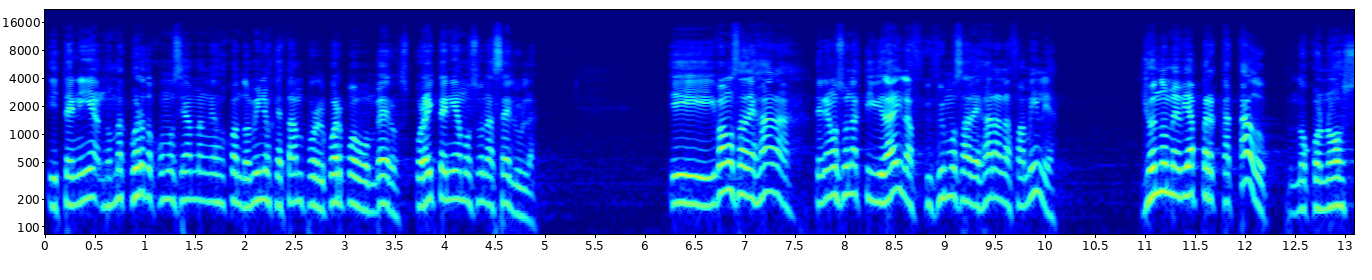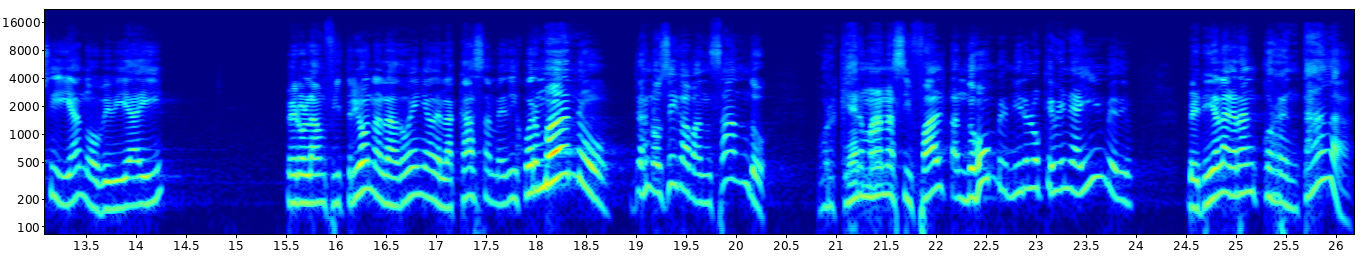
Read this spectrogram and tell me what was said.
Y tenía, no me acuerdo cómo se llaman esos condominios que están por el cuerpo de bomberos. Por ahí teníamos una célula. Y íbamos a dejar, a, teníamos una actividad y, la, y fuimos a dejar a la familia. Yo no me había percatado, no conocía, no vivía ahí. Pero la anfitriona, la dueña de la casa, me dijo, hermano, ya no siga avanzando. ¿Por qué, hermana, si falta? No, hombre, mire lo que viene ahí, me dijo. Venía la gran correntada.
